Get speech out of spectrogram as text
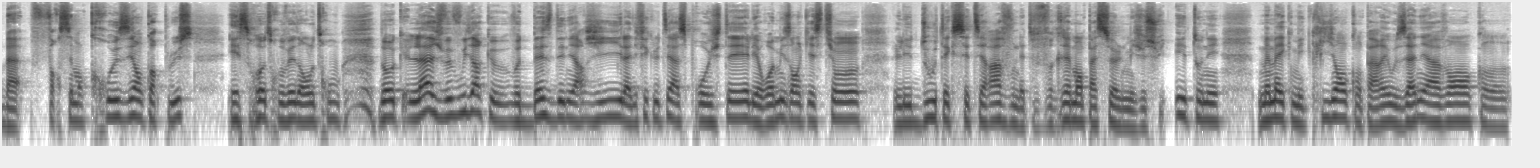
bah forcément creuser encore plus et se retrouver dans le trou. Donc là, je veux vous dire que votre baisse d'énergie, la difficulté à se projeter, les remises en question, les doutes, etc., vous n'êtes vraiment pas seul. Mais je suis étonné, même avec mes clients comparé aux années avant, quand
